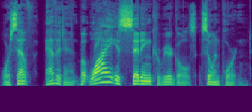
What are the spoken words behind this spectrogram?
or self-evident, but why is setting career goals so important?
